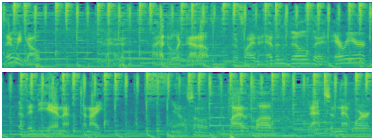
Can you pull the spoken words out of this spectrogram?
There we go. I had to look that up. They're flying to Evansville, the area of Indiana tonight. You know, so the Pilot Club, that's a network.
